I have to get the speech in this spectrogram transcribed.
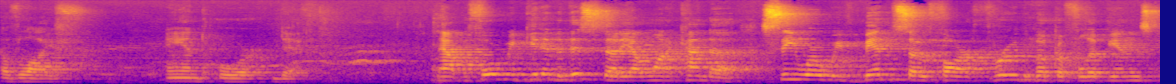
of life and or death. Now, before we get into this study, I want to kind of see where we've been so far through the book of Philippians.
